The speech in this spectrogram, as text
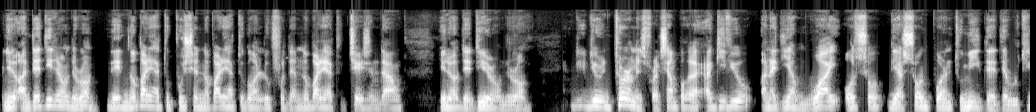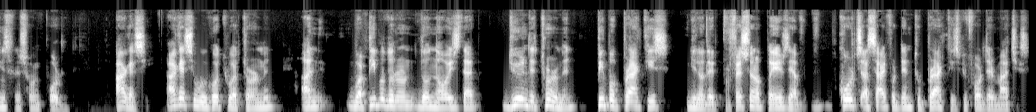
You know, and they did it on their own. They, nobody had to push them. Nobody had to go and look for them. Nobody had to chase them down. You know, they did it on their own. During tournaments, for example, I, I give you an idea on why also they are so important to me. The, the routines are so important. Agassi. Agassi will go to a tournament. And what people don't, don't know is that during the tournament, people practice, you know, the professional players, they have courts aside for them to practice before their matches.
